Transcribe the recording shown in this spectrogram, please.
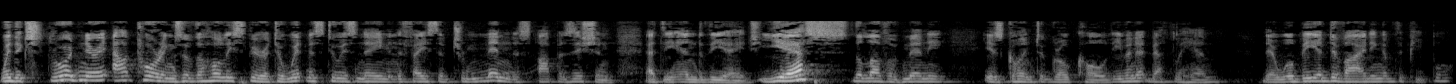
with extraordinary outpourings of the Holy Spirit to witness to His name in the face of tremendous opposition at the end of the age. Yes, the love of many is going to grow cold, even at Bethlehem. There will be a dividing of the people.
